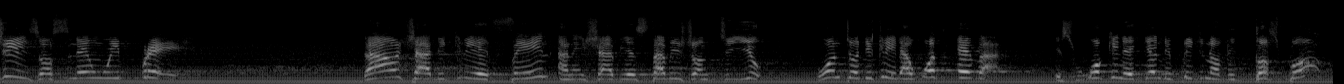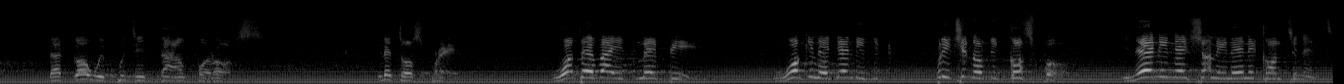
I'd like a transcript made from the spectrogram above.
Jesus' name we pray. Thou shalt decree a thing, and it shall be established unto you. Want to decree that whatever is working against the preaching of the gospel, that God will put it down for us. Let us pray. Whatever it may be, working against the preaching of the gospel in any nation, in any continent,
